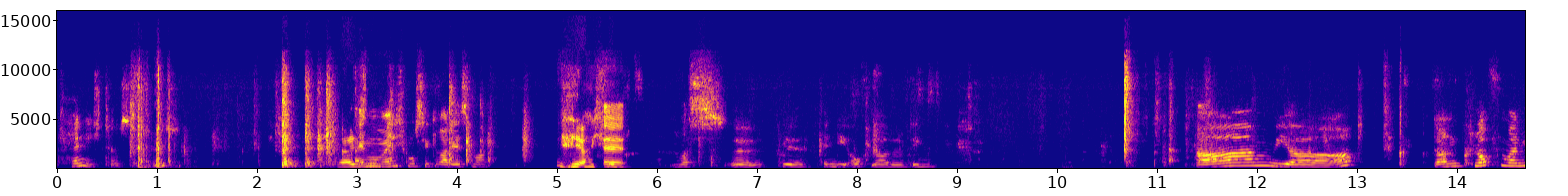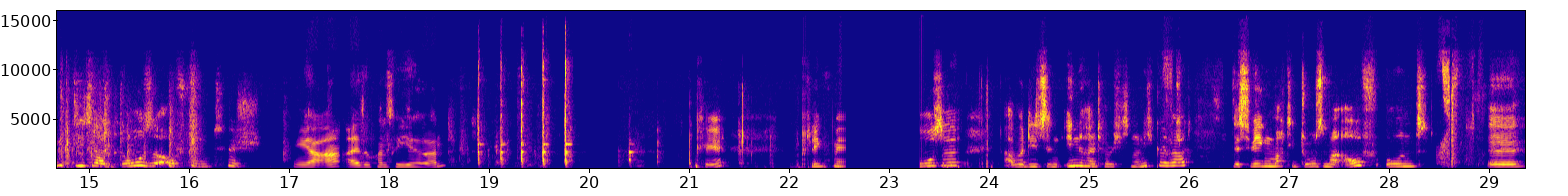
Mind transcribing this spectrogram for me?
kenne ich tatsächlich. Weil Einen Moment, ich muss hier gerade erstmal ja, ich äh, was äh, hier Handy-Aufladeding. Ähm, ja. Dann klopf mal mit dieser Dose auf den Tisch. ja, also kannst du hier hören. Okay. Klingt mir Dose, aber diesen Inhalt habe ich jetzt noch nicht gehört. Deswegen mach die Dose mal auf und äh,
